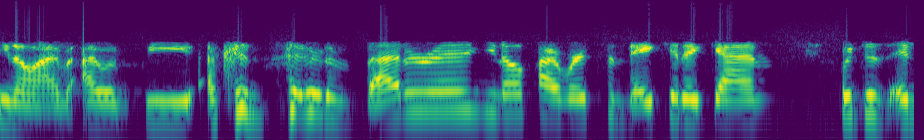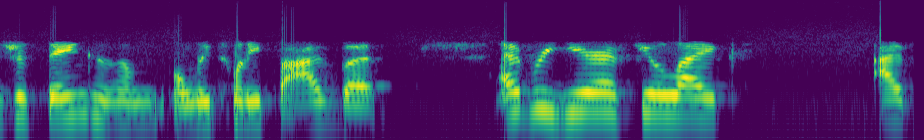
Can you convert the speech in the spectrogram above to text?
You know, I, I would be a considered a veteran. You know, if I were to make it again, which is interesting because I'm only 25. But every year, I feel like I've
